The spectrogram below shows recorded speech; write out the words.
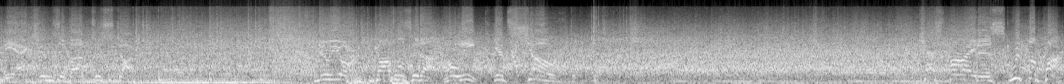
The action's about to start. New York gobbles it up. Holik gets shoved. Kasparaitis with the puck.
